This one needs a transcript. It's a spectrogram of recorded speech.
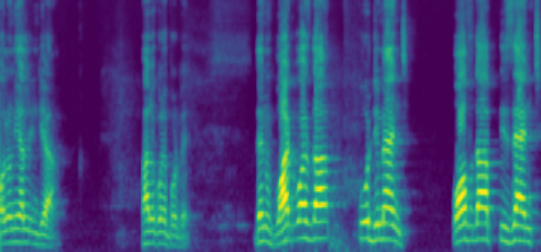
colonial india ভালো করে পড়বে then what was the core demand of the peasant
